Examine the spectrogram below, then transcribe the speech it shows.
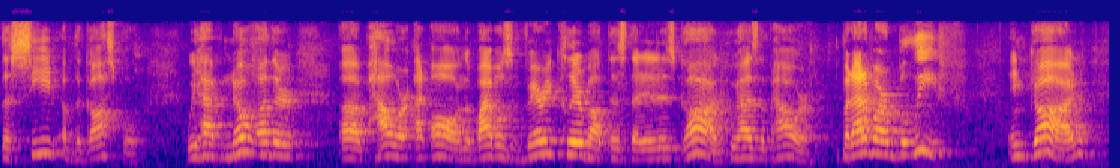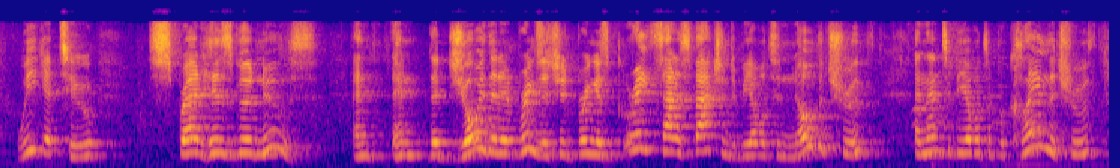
the seed of the gospel. We have no other uh, power at all. And the Bible is very clear about this that it is God who has the power. But out of our belief in God, we get to spread His good news. And, and the joy that it brings, it should bring us great satisfaction to be able to know the truth and then to be able to proclaim the truth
